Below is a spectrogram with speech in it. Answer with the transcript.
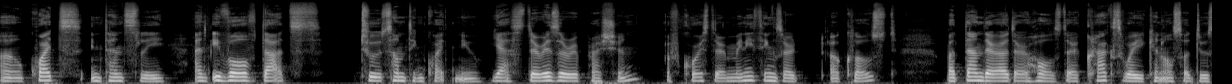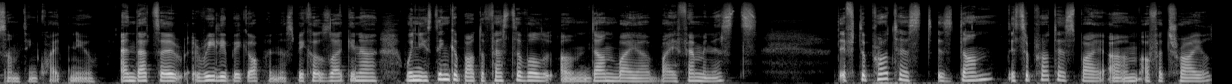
uh, quite intensely and evolved that to something quite new. Yes, there is a repression of course, there are many things are, are closed, but then there are other holes, there are cracks where you can also do something quite new. And that's a really big openness because, like, in a, when you think about the festival um, done by uh, by feminists, if the protest is done, it's a protest by um, of a trial,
